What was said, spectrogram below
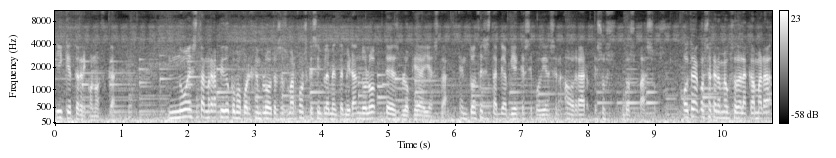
y que te reconozca no es tan rápido como por ejemplo otros smartphones que simplemente mirándolo te desbloquea y ya está. Entonces estaría bien que se pudiesen ahorrar esos dos pasos. Otra cosa que no me gusta de la cámara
